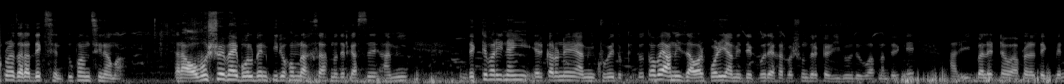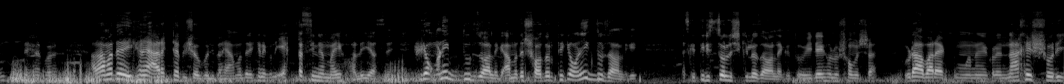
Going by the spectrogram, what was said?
আপনারা যারা দেখছেন, তুফান সিনেমা। তারা অবশ্যই ভাই বলবেন কীরকম লাগছে আপনাদের কাছে? আমি দেখতে পারি নাই, এর কারণে আমি খুবই দুঃখিত। তবে আমি যাওয়ার পরেই আমি দেখব, দেখার পর সুন্দর একটা রিভিউ দেবো আপনাদেরকে। আর ইকবালেরটাও আপনারা দেখবেন, দেখার পর। আর আমাদের এখানে আরেকটা বিষয় বলি ভাই, আমাদের এখানে একটা সিনেমাই হলেই আছে। সেটা অনেক দূর যাওয়া লাগে, আমাদের সদর থেকে অনেক দূর যাওয়া লাগে। আজকে তিরিশ চল্লিশ কিলো যাওয়া লাগে, তো এটাই হলো সমস্যা। ওটা আবার এক মানে করে নাকেশ্বরী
